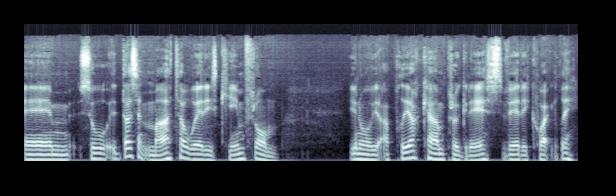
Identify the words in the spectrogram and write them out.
Um, so it doesn't matter where he's came from you know, a player can progress very quickly.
